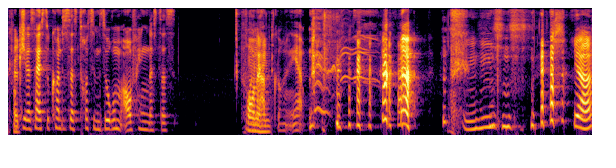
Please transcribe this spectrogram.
gequetscht. Okay, das heißt, du konntest das trotzdem so rum aufhängen, dass das Vorne hängt. Ja. Ja,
